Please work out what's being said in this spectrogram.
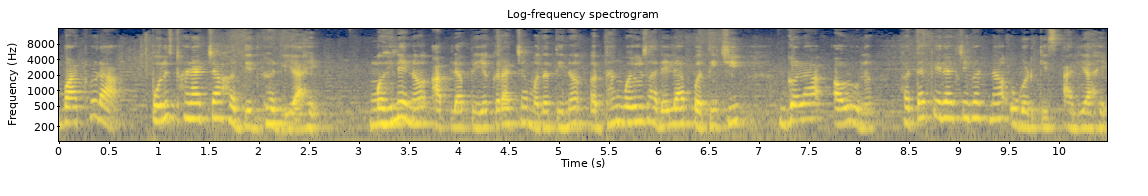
वाठोडा पोलीस ठाण्याच्या हद्दीत घडली आहे. महिलेनं आपल्या प्रियकराच्या मदतीनं अर्धांगवायू झालेल्या पतीची गळा आळून हत्या केल्याची घटना उघडकीस आली आहे.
